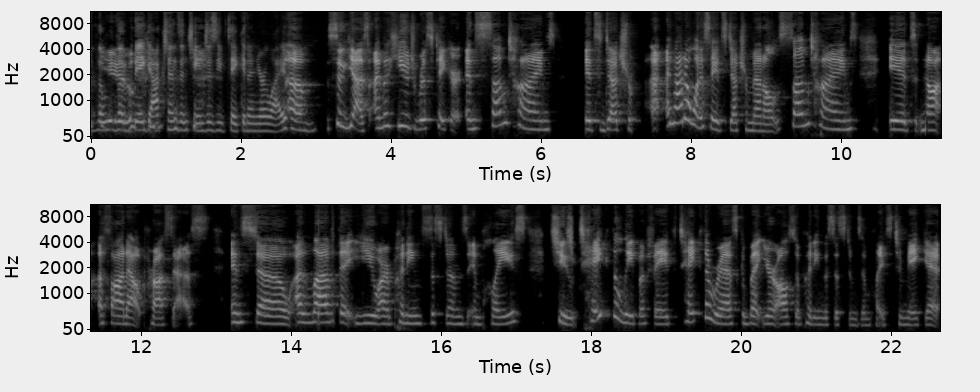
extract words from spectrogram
the, the, big actions and changes you've taken in your life. Um, so, yes, I'm a huge risk taker. And sometimes it's detrimental, and I don't want to say it's detrimental, sometimes it's not a thought out process. And so I love that you are putting systems in place to take the leap of faith, take the risk, but you're also putting the systems in place to make it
